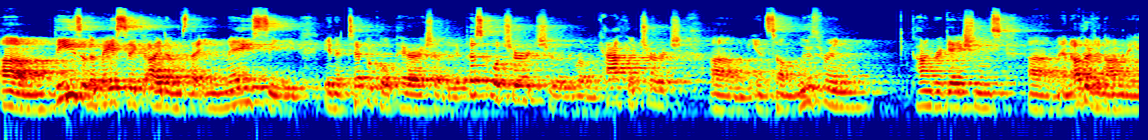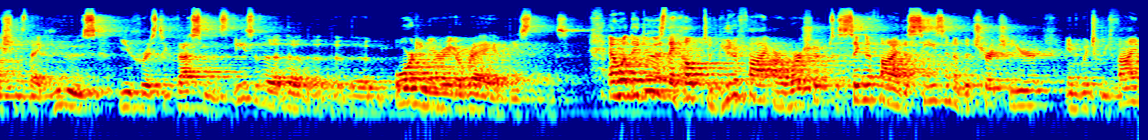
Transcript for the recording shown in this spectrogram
Um, these are the basic items that you may see in a typical parish of the Episcopal Church or the Roman Catholic Church, um, in some Lutheran congregations um, and other denominations that use Eucharistic vestments. These are the, the, the, the, ordinary array of these things. And what they do is they help to beautify our worship, to signify the season of the church year in which we find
